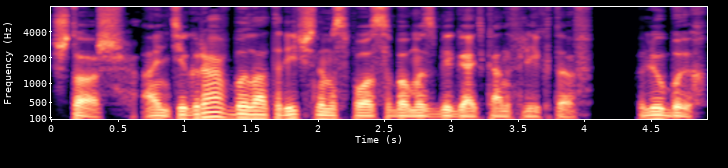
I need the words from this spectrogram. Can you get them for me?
Что ж, антиграф был отличным способом избегать конфликтов. Любых.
